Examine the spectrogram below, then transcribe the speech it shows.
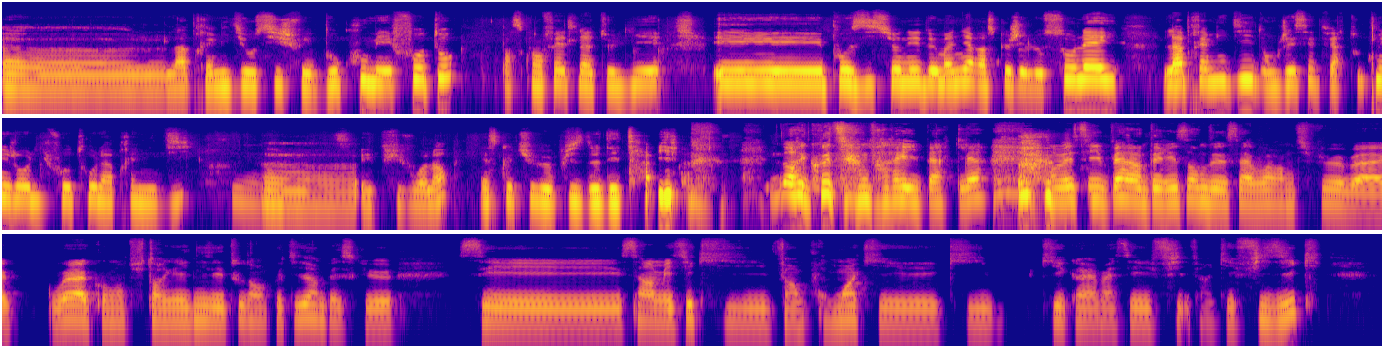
l'après-midi aussi, je fais beaucoup mes photos parce qu'en fait l'atelier est positionné de manière à ce que j'ai le soleil l'après-midi, donc j'essaie de faire toutes mes jolies photos l'après-midi. Mmh. Euh, et puis voilà. Est-ce que tu veux plus de détails? Non, écoute, ça me paraît hyper clair. c'est hyper intéressant de savoir un petit peu bah, voilà, comment tu t'organises et tout dans le quotidien parce que c'est un métier qui, enfin pour moi, qui est, qui, qui est quand même assez qui est physique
